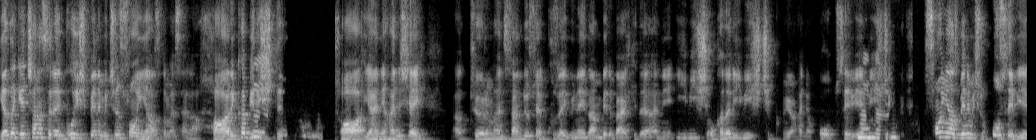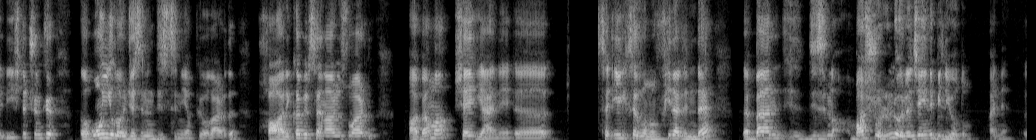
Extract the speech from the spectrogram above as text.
Ya da geçen sene bu iş benim için son yazdı mesela. Harika bir Hı. işti. Ha, yani hani şey atıyorum hani sen diyorsun ya Kuzey Güney'den beri belki de hani iyi bir iş o kadar iyi bir iş çıkmıyor. Hani o seviye bir iş çıkmıyor. Son yaz benim için o seviye bir işti. Çünkü e, 10 yıl öncesinin dizisini yapıyorlardı. Harika bir senaryosu vardı. Abi ama şey yani e, ilk sezonun finalinde e, ben dizinin başrolünün öleceğini biliyordum. Hani e,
